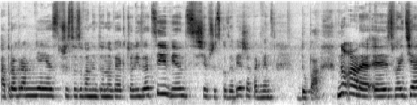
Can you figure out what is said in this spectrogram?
a program nie jest przystosowany do nowej aktualizacji, więc się wszystko zawiesza, tak więc dupa. No ale y, słuchajcie,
